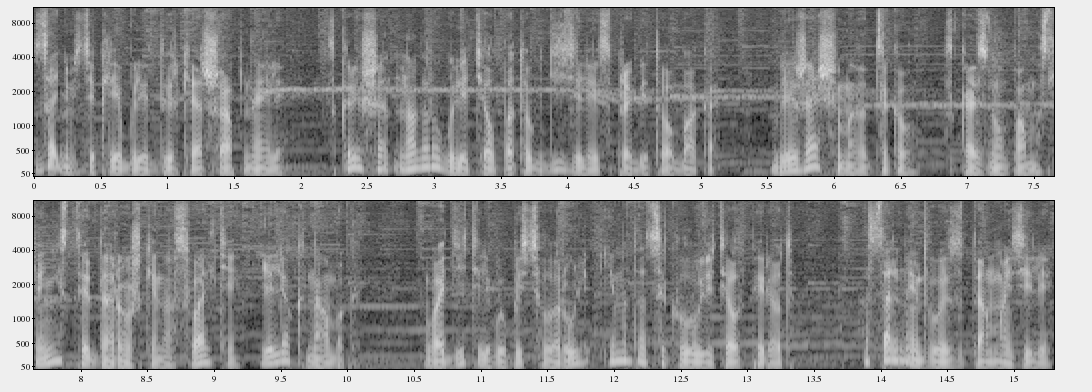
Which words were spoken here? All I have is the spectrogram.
В заднем стекле были дырки от шапнели. С крыши на дорогу летел поток дизеля из пробитого бака. Ближайший мотоцикл скользнул по маслянистой дорожке на асфальте и лег на бок. Водитель выпустил руль, и мотоцикл улетел вперед. Остальные двое затормозили.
